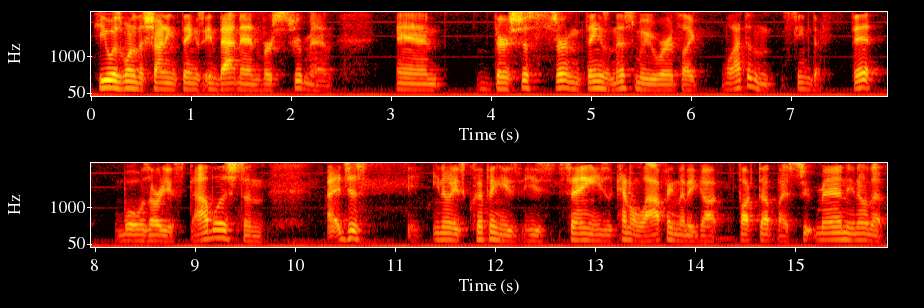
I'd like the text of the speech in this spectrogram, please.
He was one of the shining things in Batman versus Superman. And there's just certain things in this movie where it's like, well, that doesn't seem to fit what was already established. And I just, you know, he's quipping, he's he's saying, he's kind of laughing that he got fucked up by Superman. You know that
